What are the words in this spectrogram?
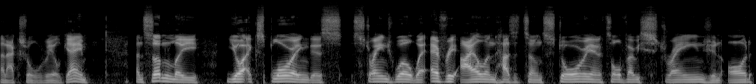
an actual real game, and suddenly you're exploring this strange world where every island has its own story and it's all very strange and odd.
